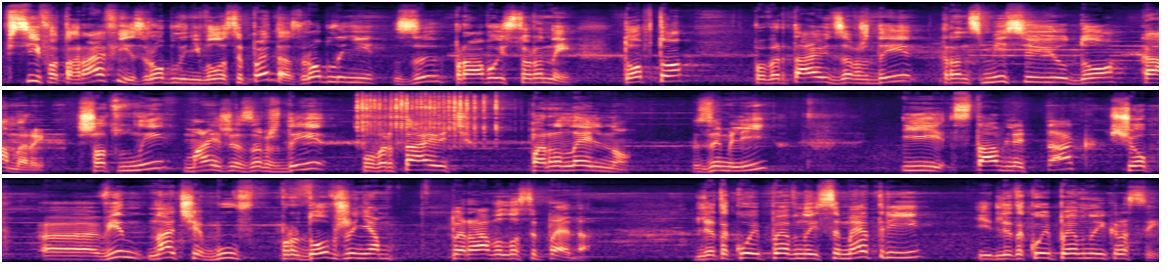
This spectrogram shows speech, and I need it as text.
всі фотографії, зроблені велосипеда, зроблені з правої сторони. Тобто повертають завжди трансмісією до камери. Шатуни майже завжди повертають паралельно землі і ставлять так, щоб е, він, наче, був продовженням пера велосипеда для такої певної симетрії і для такої певної краси.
